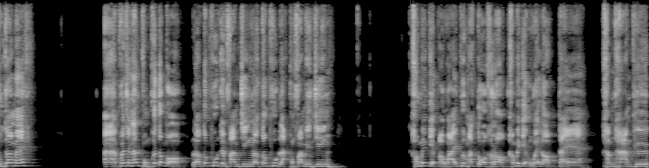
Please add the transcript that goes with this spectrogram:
ถูกต้องไหมอ่า เพราะฉะนั้นผมก็ต้องบอก เราต้องพูดกันความจริง เราต้องพูดหลักของความเป็นจริงเขาไม่เก็บเอาไว้เพื่อมัดตัวเขาหรอกเขาไม่เก็บเอาไว้หรอกแต่คำถามคือ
